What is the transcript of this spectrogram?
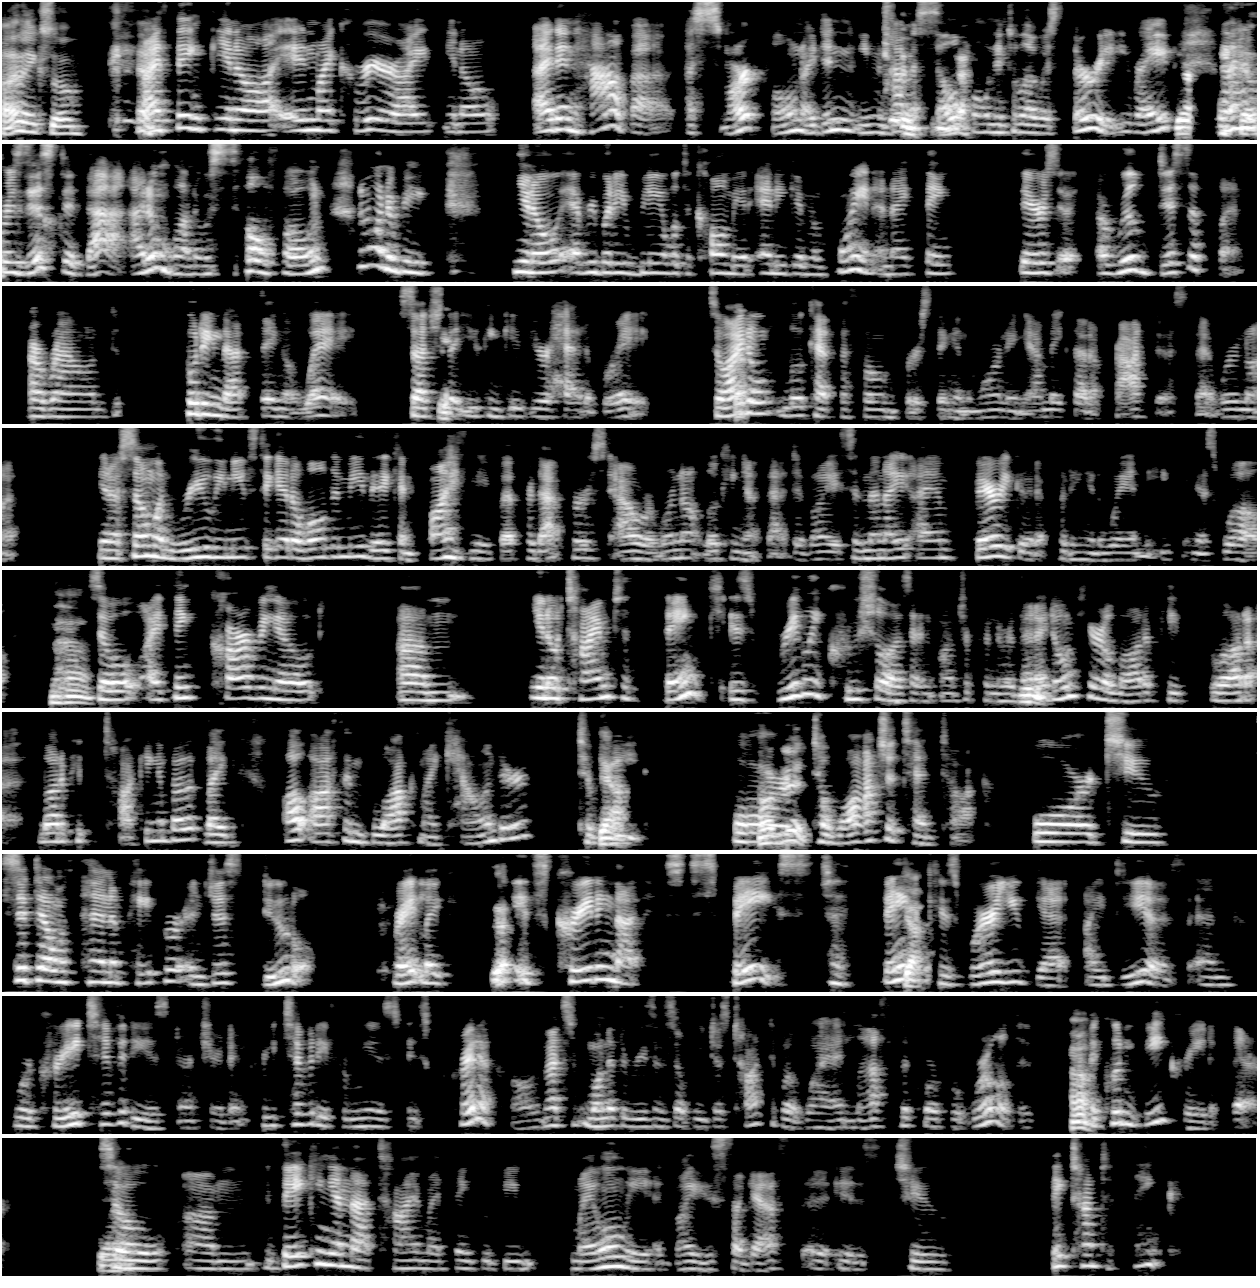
I think so. I think you know, in my career, I you know, I didn't have a, a smartphone. I didn't even have a cell phone until I was 30, right? Yeah. And I resisted that. I don't want a cell phone. I don't want to be you know, everybody being able to call me at any given point. And I think there's a, a real discipline around putting that thing away such yeah. that you can give your head a break. So. I don't look at the phone first thing in the morning. I make that a practice that we're not, you know, someone really needs to get a hold of me, they can find me. But for that first hour, we're not looking at that device. And then I, I am very good at putting it away in the evening as well. Uh-huh. So I think carving out um, you know, time to think is really crucial as an entrepreneur that mm. I don't hear a lot of people, a lot of, a lot of people talking about. Like I'll often block my calendar to yeah. read oh, or oh, to watch a TED talk or to sit down with pen and paper and just doodle, right? Like yeah. it's creating that space to think yeah. is where you get ideas and where creativity is nurtured and creativity for me is is critical and that's one of the reasons that we just talked about why i left the corporate world is huh. i couldn't be creative there so um baking in that time i think would be my only advice i guess is to take time to think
